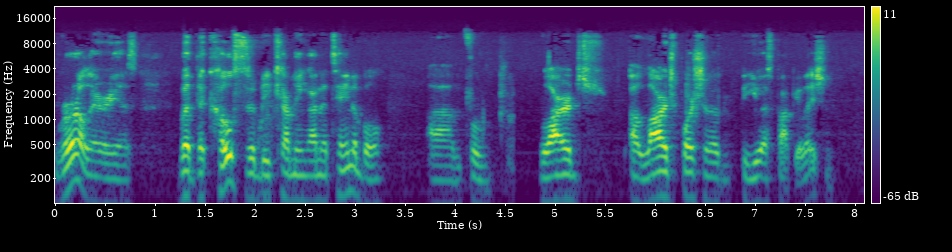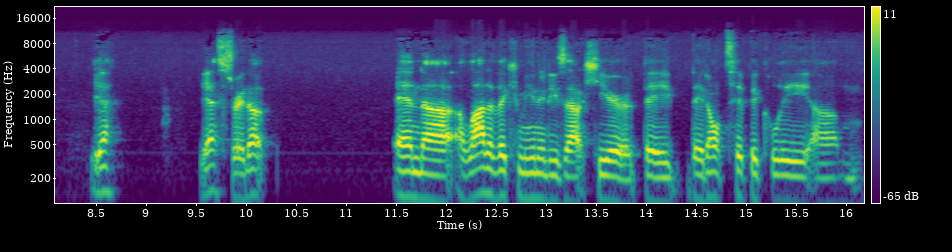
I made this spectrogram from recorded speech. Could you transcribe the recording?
rural areas, but the coasts are becoming unattainable um, for large a large portion of the U.S. population. Yeah, yeah, straight up. And uh, a lot of the communities out here, they they don't typically, um,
